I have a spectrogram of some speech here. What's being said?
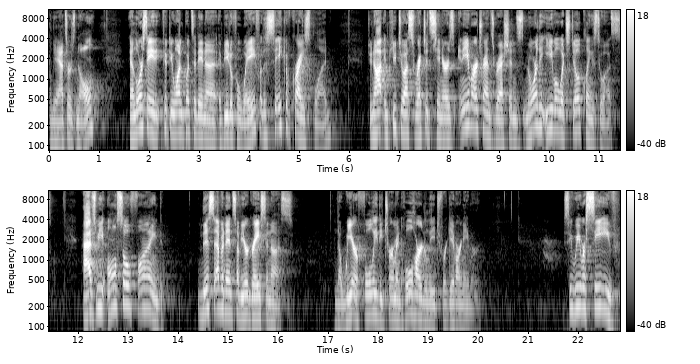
The answer is no. And Lord's Day 51 puts it in a, a beautiful way. For the sake of Christ's blood, do not impute to us, wretched sinners, any of our transgressions, nor the evil which still clings to us, as we also find this evidence of your grace in us, that we are fully determined wholeheartedly to forgive our neighbor. See, we receive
